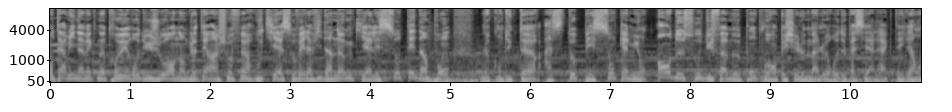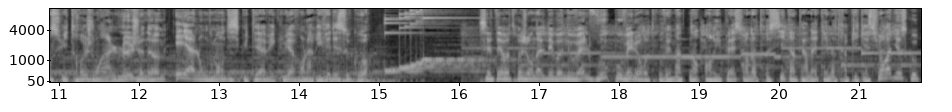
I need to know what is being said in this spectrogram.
On termine avec notre héros du jour. En Angleterre, un chauffeur routier a sauvé la vie d'un homme qui allait sauter d'un pont. Le conducteur a stoppé son camion en dessous du fameux pont pour empêcher le malheureux de passer à l'acte. Il a ensuite rejoint le jeune homme et a longuement discuté avec lui avant l'arrivée des secours. C'était votre journal des bonnes nouvelles. Vous pouvez le retrouver maintenant en replay sur notre site internet et notre application Radioscoop.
